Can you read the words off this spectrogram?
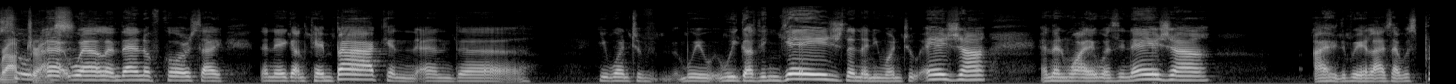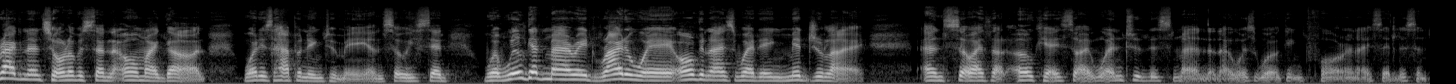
wrap so, dress. Uh, well, and then of course I, then Egon came back and, and, uh, he went to we we got engaged and then he went to Asia and then while I was in Asia I realized I was pregnant so all of a sudden oh my god what is happening to me and so he said well we'll get married right away organize wedding mid July And so I thought, okay. So I went to this man that I was working for, and I said, listen.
